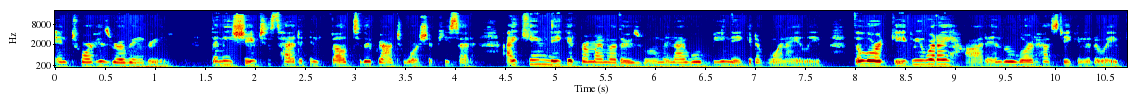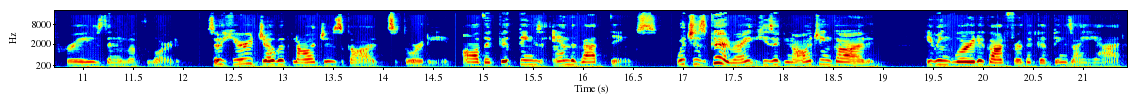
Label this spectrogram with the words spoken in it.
and tore his robe in grief. Then he shaved his head and fell to the ground to worship. He said, I came naked from my mother's womb, and I will be naked of when I leave. The Lord gave me what I had, and the Lord has taken it away. Praise the name of the Lord. So here Job acknowledges God's authority, all the good things and the bad things, which is good, right? He's acknowledging God, giving glory to God for the good things that he had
